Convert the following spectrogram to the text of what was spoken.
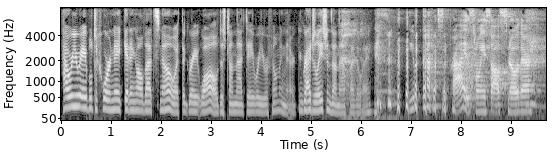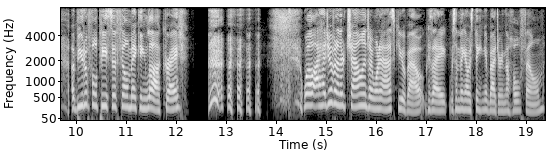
How were you able to coordinate getting all that snow at the Great Wall just on that day where you were filming there? Congratulations on that, by the way. you were kind of surprised when we saw snow there. A beautiful piece of filmmaking luck, right? well, I do have another challenge I want to ask you about because I was something I was thinking about during the whole film.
